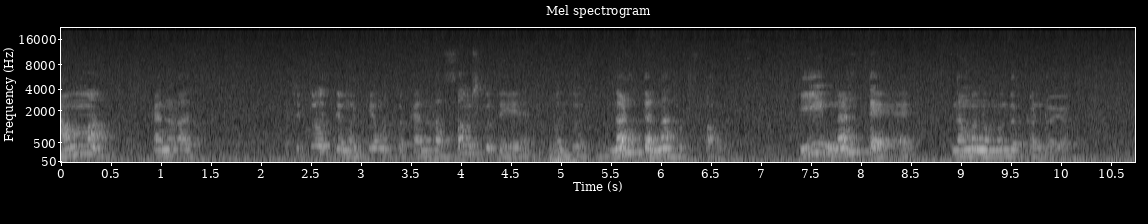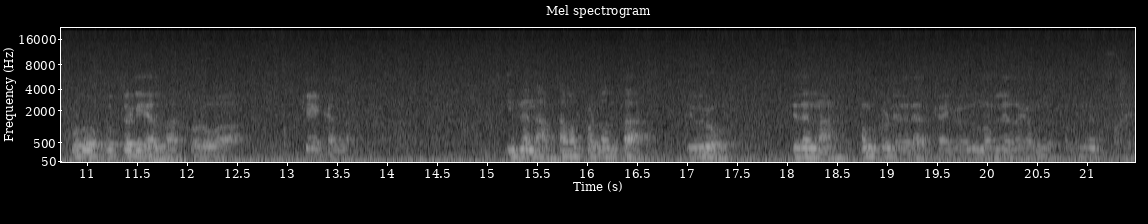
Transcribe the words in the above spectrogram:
ನಮ್ಮ ಕನ್ನಡ ಚಿತ್ರೋದ್ಯಮಕ್ಕೆ ಮತ್ತು ಕನ್ನಡ ಸಂಸ್ಕೃತಿಗೆ ಒಂದು ನಂಟನ್ನು ಹುಟ್ಟಿಸ್ತಾವೆ ಈ ನಂಟೆ ನಮ್ಮನ್ನು ಮುಂದಕ್ಕೆ ಕೊಂಡೊಯ್ಯೋದು. ಕೊಡುವ ಪುತ್ಥಳಿ ಅಲ್ಲ, ಕೊಡುವ ಕೇಕ್ ಅಲ್ಲ. ಇದನ್ನು ಅರ್ಥ ಮಾಡಿಕೊಂಡಂತ ಇವರು ಇದನ್ನು ಹಮ್ಮಿಕೊಂಡಿದ್ದಾರೆ. ಅದಕ್ಕಾಗಿ ಒಂದು ಮೊದಲೇದಾಗ ಅಭಿನಂದಿಸ್ತೇನೆ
